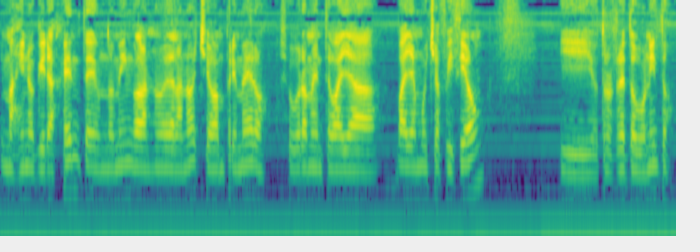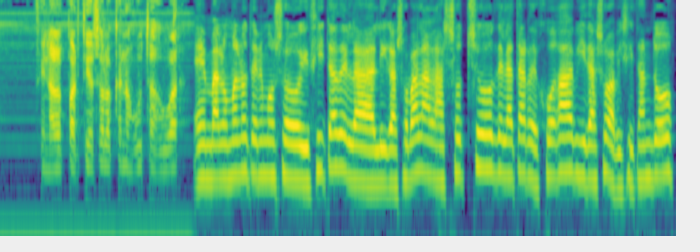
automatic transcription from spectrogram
Imagino que irá gente un domingo a las 9 de la noche, van primero, seguramente vaya, vaya mucha afición y otro reto bonito. Al final los partidos son los que nos gusta jugar. En balonmano tenemos hoy cita de la Liga Sobal a las 8 de la tarde. Juega Vidasoa visitando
